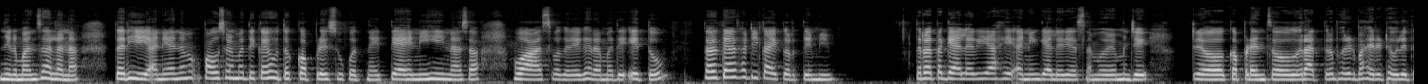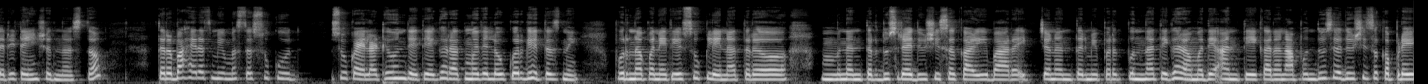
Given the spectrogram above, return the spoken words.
निर्माण झाला ना तरीही आणि पावसाळ्यामध्ये काय होतं कपडे सुकत नाहीत. त्यानेही ना असा वास वगैरे घरामध्ये येतो. तर त्यासाठी काय करते मी? तर आता गॅलरी आहे आणि गॅलरी असल्यामुळे म्हणजे कपड्यांचं रात्रभर बाहेर ठेवले तरी टेन्शन नसतं. तर बाहेरच मी मस्त सुकू सुकायला ठेवून देते. घरातमध्ये लवकर घेतच नाही. पूर्णपणे ते सुकले ना तर नंतर दुसऱ्या दिवशी सकाळी बारा एकच्या नंतर मी परत पुन्हा ते घरामध्ये आणते. कारण आपण दुसऱ्या दिवशीचं कपडे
